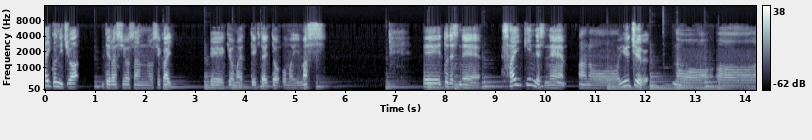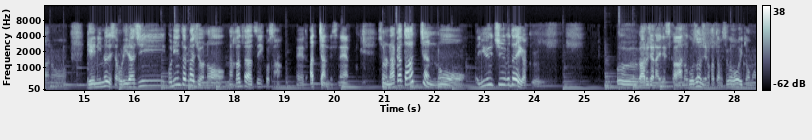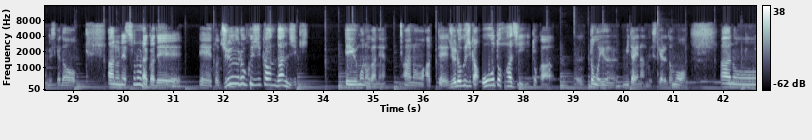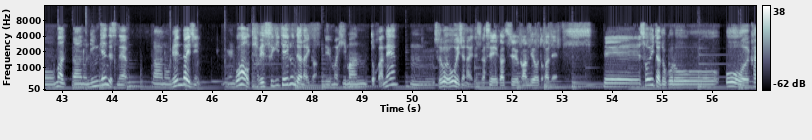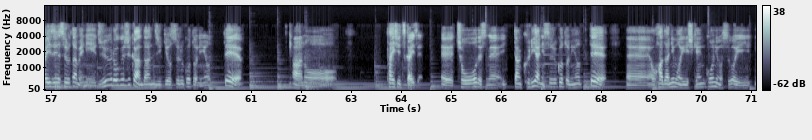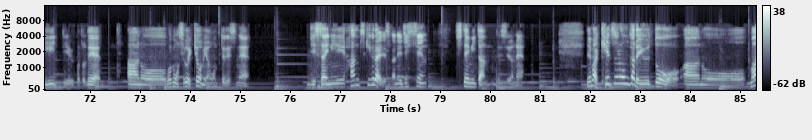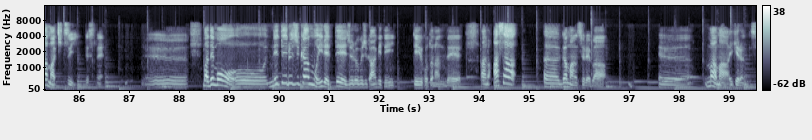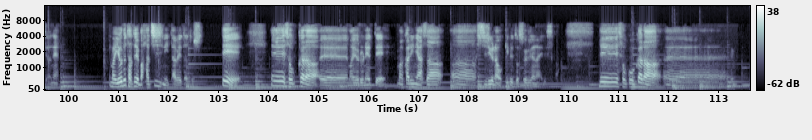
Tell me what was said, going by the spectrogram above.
はい、こんにちは。デラシオさんの世界、えー今日もやっていきたいと思います。えーっとですね、最近ですね、あのー YouTube の、ああの芸人のですね、オリラジ、オリエンタルラジオの中田敦彦さん、えーとあっちゃんですね。その中田あっちゃんの YouTube 大学があるじゃないですか。あの、ご存知の方もすごい多いと思うんですけど、あのね、その中で、えっ、と、16時間断食っていうものがね、あの、あって、16時間オートファジーとか、とも言うみたいなんですけれども、あのまあ、あの、人間ですね、あの、現代人、ご飯を食べ過ぎているんではないかっていう、まあ、肥満とかね、うん、すごい多いじゃないですか、生活習慣病とかで。で、そういったところを改善するために、16時間断食をすることによって、あの、体質改善、えー腸をですね、一旦クリアにすることによって、えーお肌にもいいし、健康にもすごいいいっていうことで、あの、僕もすごい興味を持ってですね、実際に半月ぐらいですかね、実践してみたんですよね。で、まあ結論から言うと、あのまあまあきついですね。えーまあでも、寝てる時間も入れて16時間空けていいっていうことなんで、あの、朝、我慢すれば、えーまあまあいけるんですよね。まあ夜例えば8時に食べたとして、えーそこから、えーまあ、夜寝て、まあ、仮に朝あ7時ぐらい起きるとするじゃないですか。で、そこから、えー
